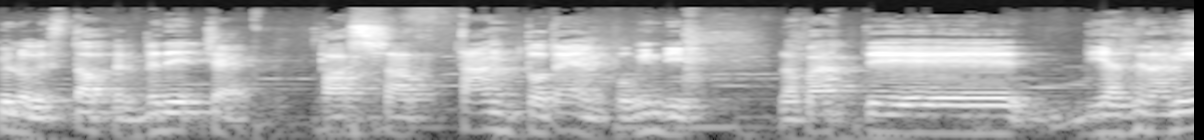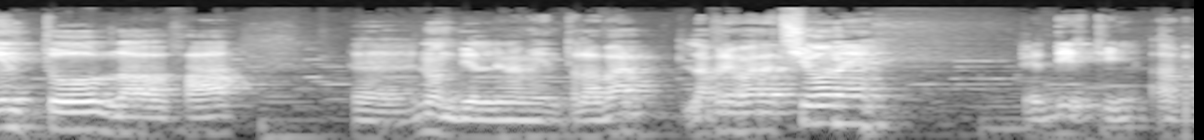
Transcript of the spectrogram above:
quello che sta per vedere, cioè passa tanto tempo, quindi la parte di allenamento la fa, eh, non di allenamento, la, par- la preparazione per dirti, ok,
